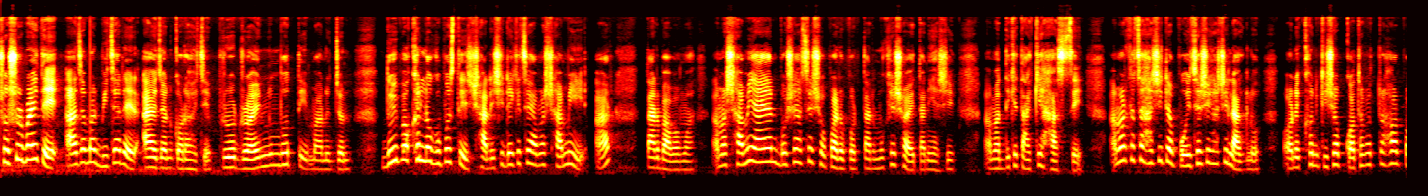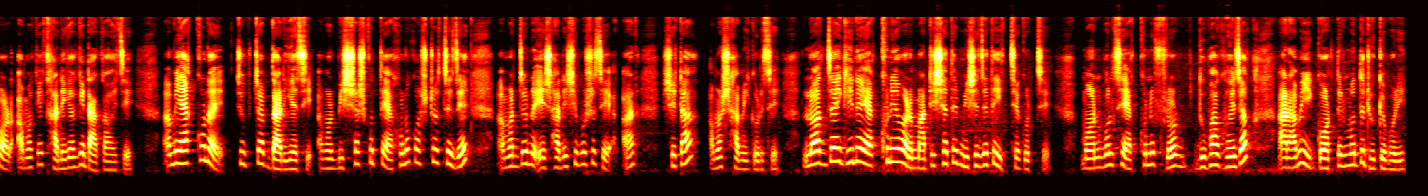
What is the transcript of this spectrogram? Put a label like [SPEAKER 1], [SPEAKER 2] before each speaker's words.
[SPEAKER 1] শ্বশুরবাড়িতে আজ আমার বিচারের আয়োজন করা হয়েছে। পুরো ড্রয়িং রুম ভর্তি মানুষজন। দুই পক্ষের লোক উপস্থিত। সালিশি ডেকেছে আমার স্বামী আর তার বাবা মা আমার স্বামী আয়ান বসে আছে সোপার ওপর তার মুখে শয়তানি হাসি। আমার দিকে তাকিয়ে হাসছে। আমার কাছে হাসিটা পৈশাসিক হাসি লাগল। অনেকক্ষণ কিসব কথাবার্তা হওয়ার পর আমাকে খানিক আগে ডাকা হয়েছে। আমি এক কোনায় চুপচাপ দাঁড়িয়ে আছি। আমার বিশ্বাস করতে এখনও কষ্ট হচ্ছে যে আমার জন্য এ সালিশি বসেছে আর সেটা আমার স্বামী করেছে। লজ্জায় ঘৃণায় এক্ষুনি আমার মাটির সাথে মিশে যেতে ইচ্ছে করছে। মন বলছে এক্ষুনি ফ্লোর দুভাগ হয়ে যাক আর আমি গর্তের মধ্যে ঢুকে পড়ি।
